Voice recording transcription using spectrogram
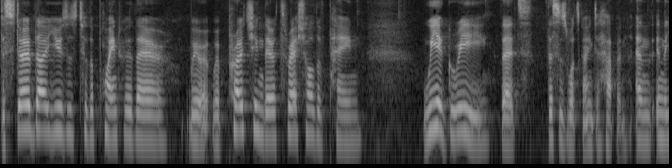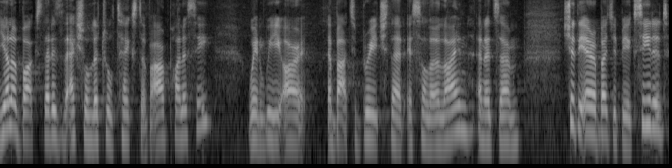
disturbed our users to the point where they're, we're, we're approaching their threshold of pain, we agree that this is what's going to happen. And in the yellow box, that is the actual literal text of our policy when we are about to breach that SLO line. And it's, um, should the error budget be exceeded,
